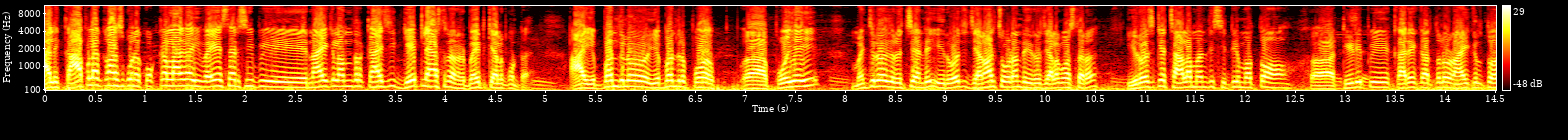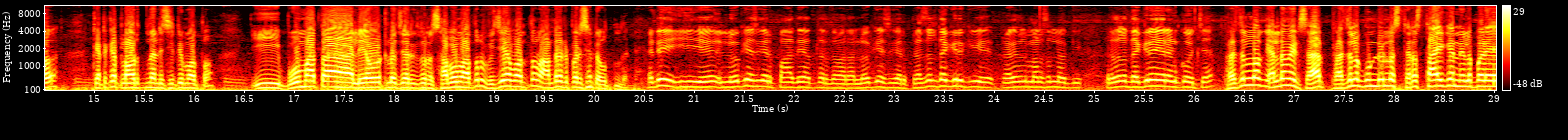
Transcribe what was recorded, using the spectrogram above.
వాళ్ళు కాపలా కాసుకునే కుక్కలాగా ఈ వైఎస్ఆర్సీపీ నాయకులందరూ కాసి గేట్లు వేస్తున్నారు బయటికి వెళ్ళకుండా. ఆ ఇబ్బందులు ఇబ్బందులు పో పోయాయి. మంచి రోజులు వచ్చాయండి. ఈ రోజు జనాలు చూడండి. ఈ రోజు ఎలాగొస్తారో? ఈ రోజుకే చాలామంది సిటీ మొత్తం టీడీపీ కార్యకర్తలు నాయకులతో కిటకిటలాడుతుందండి సిటీ మొత్తం. ఈ భూమాత లేఅవుట్లో జరుగుతున్న సభ మాత్రం విజయవంతం హండ్రెడ్ పర్సెంట్ అవుతుందండి. అంటే ఈ లోకేష్ గారి పాదయాత్ర ద్వారా లోకేష్ గారు ప్రజల దగ్గరికి ప్రజల మనసులోకి ప్రజల దగ్గర అయ్యారనుకోవచ్చా ప్రజల్లోకి వెళ్ళడం ఏంటి సార్? ప్రజల గుండెల్లో స్థిరస్థాయిగా నిలబడే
